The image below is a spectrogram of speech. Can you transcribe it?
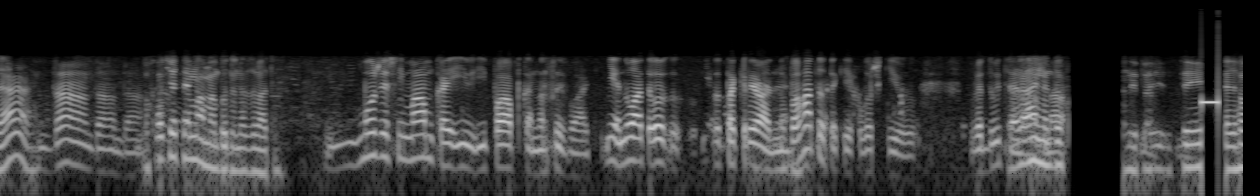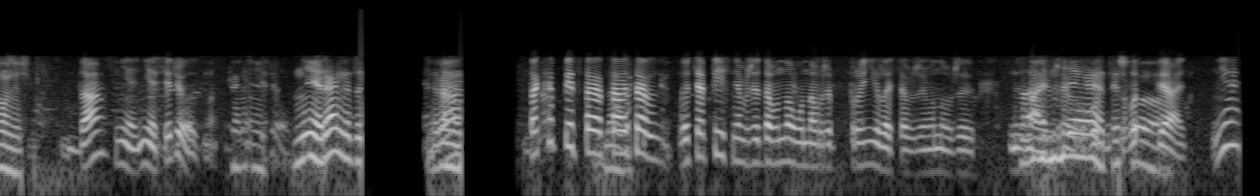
да. Да, да, да. Ну, Хоч я тебе мама буду називати. Можеш і мамка, і, і папка називати. Ні, ну а то, то так реально. Багато таких ложків ведуться реально на... до не. Ти гониш. Да? Ні, ні, серйозно. Ні, реально до реально. Так капець, та, Да. та оця, оця пісня вже давно, вона вже проїлася, вже воно вже не Та знаю, ні, вже ти год, що? год п'ять. Ні?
